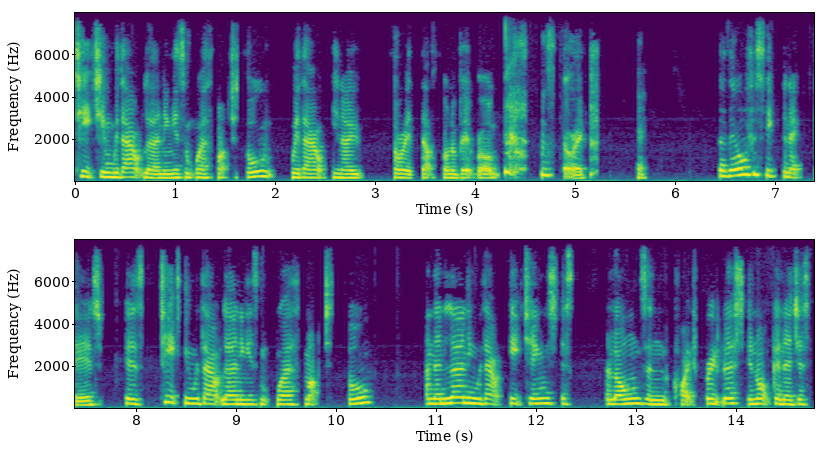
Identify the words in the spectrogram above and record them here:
teaching without learning isn't worth much at all without, you know, sorry, that's gone a bit wrong. sorry. Okay. So they're obviously connected because teaching without learning isn't worth much at all. And then learning without teaching is just prolonged and quite fruitless. You're not going to just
